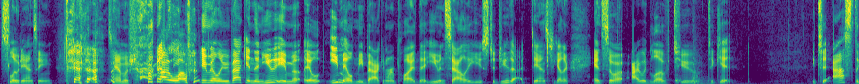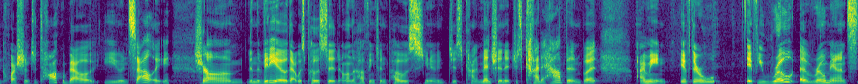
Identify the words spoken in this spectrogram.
slow dancing. Tamush I love it. emailing me back, and then you email, emailed me back and replied that you and Sally used to do that, dance together, and so I would love to to get to ask the question to talk about you and Sally. Sure. Um, in the video that was posted on the Huffington Post, you know, just kind of mentioned it just kind of happened. But I mean, if there, w- if you wrote a romance,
